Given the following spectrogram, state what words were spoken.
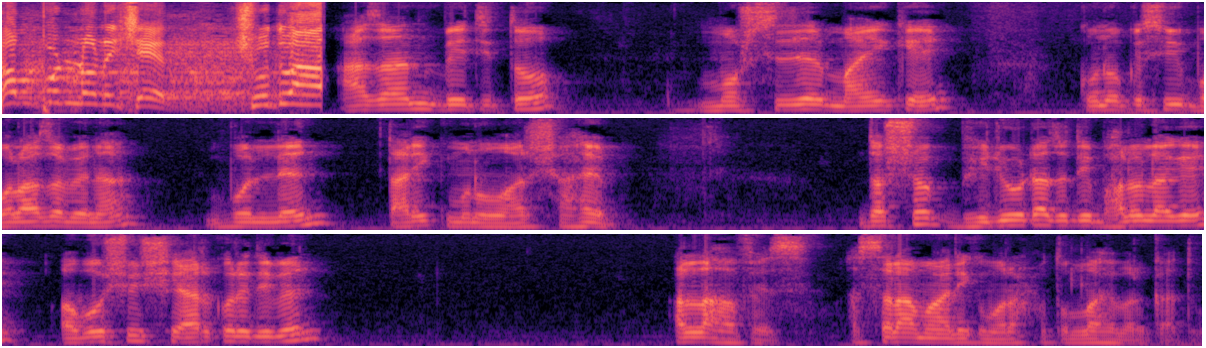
সম্পূর্ণ নিষেধ। শুধু আজান ব্যতীত মসজিদের মাইকে কোনো কিছুই বলা যাবে না, বললেন তারিক মনোয়ার সাহেব। দর্শক, ভিডিওটা যদি ভালো লাগে, অবশ্যই শেয়ার করে দিবেন। আল্লাহ হাফেজ। আসসালামু আলাইকুম রহমতুল্লাহ বরকাতু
